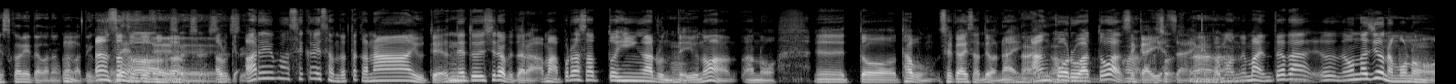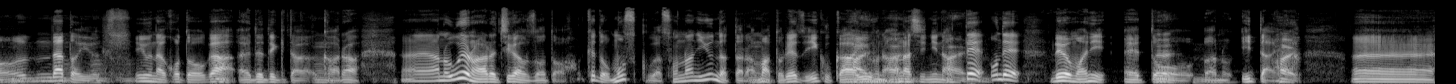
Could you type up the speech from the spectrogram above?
エスカレーターがなんか上がってくるあそうそうそうそう、あるけあれは世界遺産だったかな言うて、ネットで調べたらまあプラサット品あるんっていうのは、あのえーっと多分世界遺産ではない。アンコールワットは世界遺産やけども、うん。まあただうん同じようなものだという、いうようなことがえー出てきたから、えーあの上のあれ違うぞと。けどモスクがそんなに言うんだったら、まあとりあえず行くかい。うふうな話になって、ほんでレオマにえーっと、あの行ったんや。はいえ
